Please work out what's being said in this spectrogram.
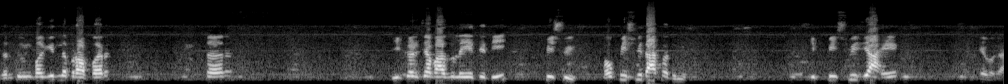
जर तुम्ही बघितलं प्रॉपर तर इकडच्या बाजूला येते ती पिशवी. हो पिशवी दाखवा तुम्ही. ही पिशवी जी आहे हे बघा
